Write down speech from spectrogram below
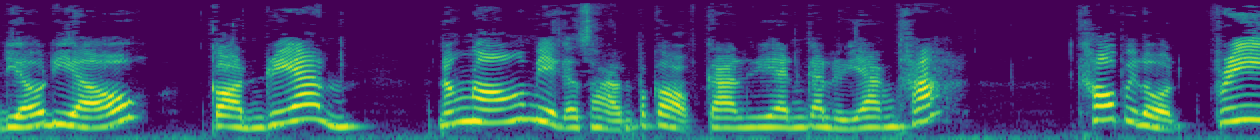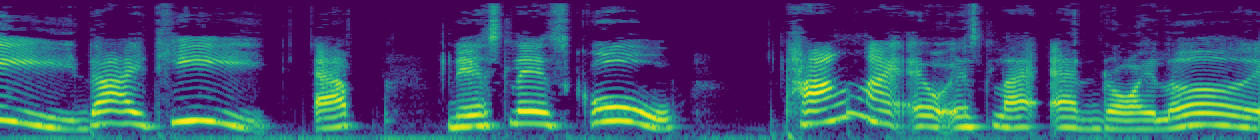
เดี๋ยวเดี๋ยวก่อนเรียน น้องๆ มีเอกสารประกอบการเรียนกันหรือยังคะ เข้าไปโหลดฟรีได้ที่แอป Nestle School ทั้งใน iOS และ Android เลย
